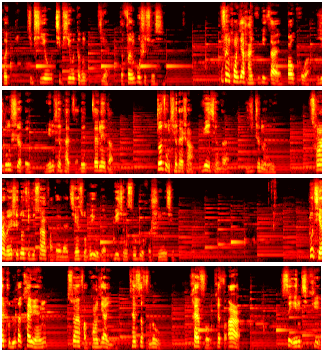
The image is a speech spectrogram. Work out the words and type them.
和 GPU、TPU 等点的分布式学习。部分框架还具备在包括移动设备、云平台在内在内的多种平台上运行的移植能力，从而为深度学习算法带来前所未有的运行速度和实用性。目前主流的开源算法框架有 TensorFlow、Kafka、Kafka、CNTK、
